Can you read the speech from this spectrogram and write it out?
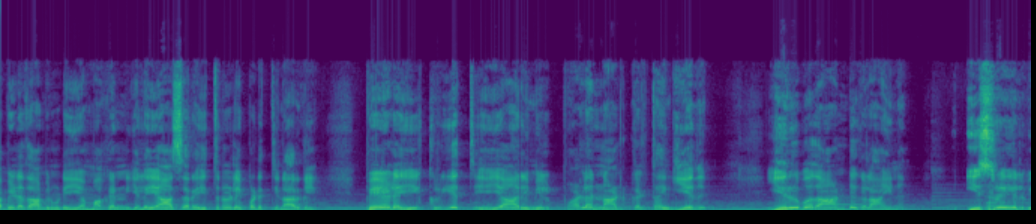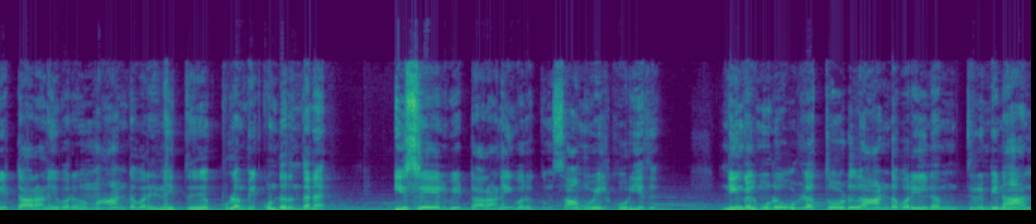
அபினதாபினுடைய மகன் இளையாசரை திருநிலைப்படுத்தினார்கள். பேழை கிரியத்து எயாரிமில் பல நாட்கள் தங்கியது. இருபது ஆண்டுகள் ஆயின இஸ்ரேல் வீட்டார் அனைவரும் ஆண்டவரை நினைத்து புலம்பிக் கொண்டிருந்தனர். இஸ்ரேல் வீட்டார் அனைவருக்கும் சாமுவேல் கூறியது நீங்கள் முழு உள்ளத்தோடு ஆண்டவரிடம் திரும்பினால்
